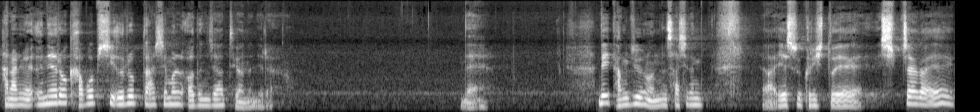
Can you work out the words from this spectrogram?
하나님의 은혜로 값없이 의롭다 하심을 얻은 자 되었느니라. 네. 근데 이 방주는 사실은 예수 그리스도의 십자가의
